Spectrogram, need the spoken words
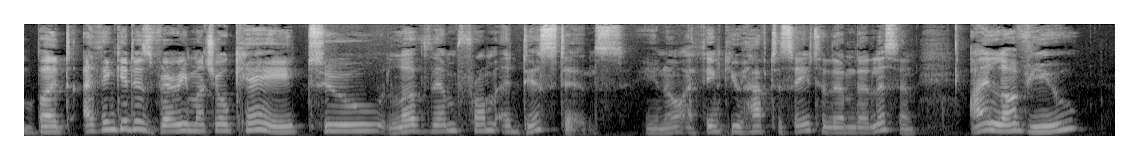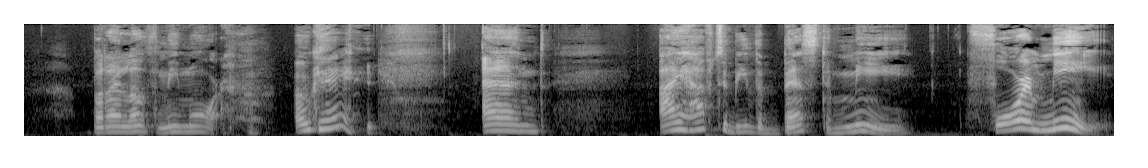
but I think it is very much okay to love them from a distance. You know, I think you have to say to them that, listen, I love you, but I love me more. okay. And I have to be the best me for me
